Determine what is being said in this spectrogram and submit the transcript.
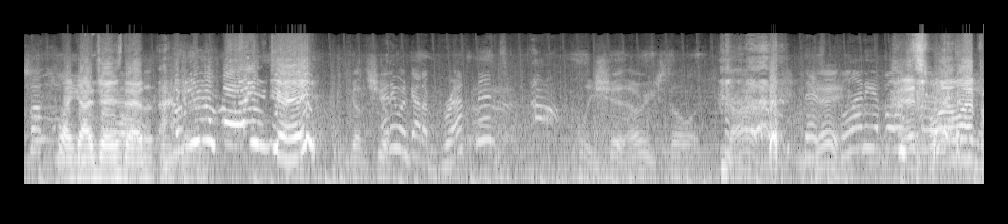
Fuck My guy God, Jay's dead. Oh, how you alive, Jay? You got the shield. Anyone got a breath mint? Holy shit, how are you still alive? There's Jay. plenty of bullets. It's one of my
